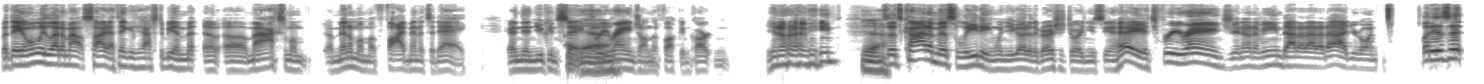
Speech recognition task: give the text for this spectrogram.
but they only let them outside. I think it has to be a, a, a maximum, a minimum of five minutes a day, and then you can say free yeah. range on the fucking carton. You know what I mean? Yeah, So it's kind of misleading when you go to the grocery store and you see, hey, it's free range. You know what I mean? Da da da da da. You're going, but is it?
